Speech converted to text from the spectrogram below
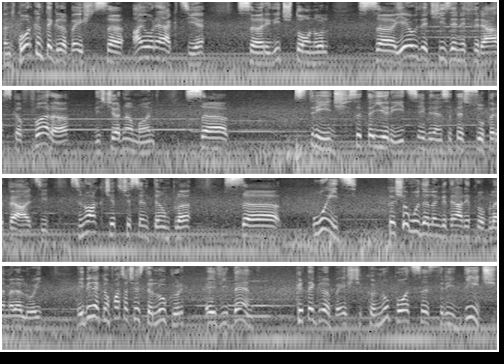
pentru că oricând te grăbești să ai o reacție, să ridici tonul, să iei o decizie nefirească, fără discernământ, să strigi, să te iriți, evident, să te superi pe alții, să nu accepti ce se întâmplă, să uiți că și omul de lângă tine are problemele lui. Ei bine, când faci aceste lucruri, evident că te grăbești și că nu poți să-ți ridici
